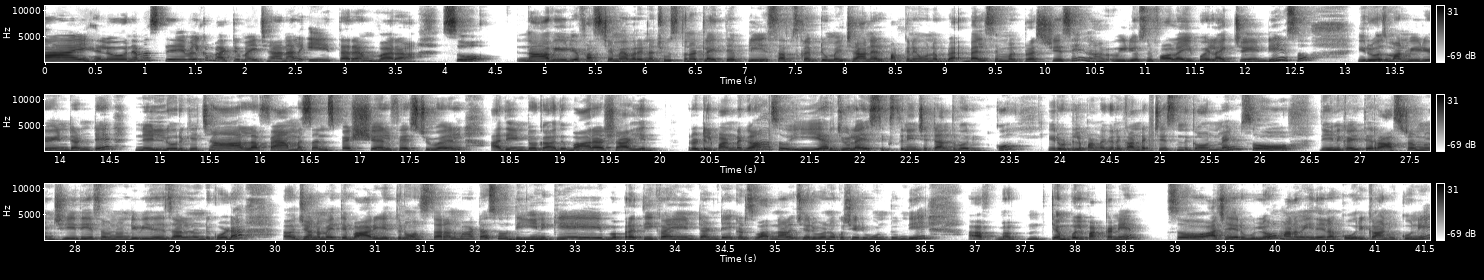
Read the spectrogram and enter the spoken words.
Hi hello నమస్తే. Welcome back to my channel ఈ తరం వర. సో నా వీడియో ఫస్ట్ టైం ఎవరైనా చూస్తున్నట్లయితే please subscribe to my channel పక్కనే ఉన్న బెల్ సింబల్ ప్రెస్ చేసి నా వీడియోస్ని ఫాలో అయిపోయి లైక్ చేయండి. సో ఈరోజు మన వీడియో ఏంటంటే నెల్లూరుకి చాలా ఫేమస్ అండ్ స్పెషల్ ఫెస్టివల్ అదేంటో కాదు బారా షాహిద్ రొట్టెల పండగ. సో ఈ ఇయర్ జూలై సిక్స్త్ నుంచి టెన్త్ వరకు ఈ రొట్టెల పండుగని కండక్ట్ చేసింది గవర్నమెంట్. సో దీనికైతే రాష్ట్రం నుంచి దేశం నుండి విదేశాల నుండి కూడా జనం అయితే భారీ ఎత్తున వస్తారనమాట సో దీనికి ప్రతీక ఏంటంటే ఇక్కడ స్వర్ణాల చెరువు అని ఒక చెరువు ఉంటుంది. టెంపుల్ పక్కనే. సో ఆ చెరువులో మనం ఏదైనా కోరిక అనుకుని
